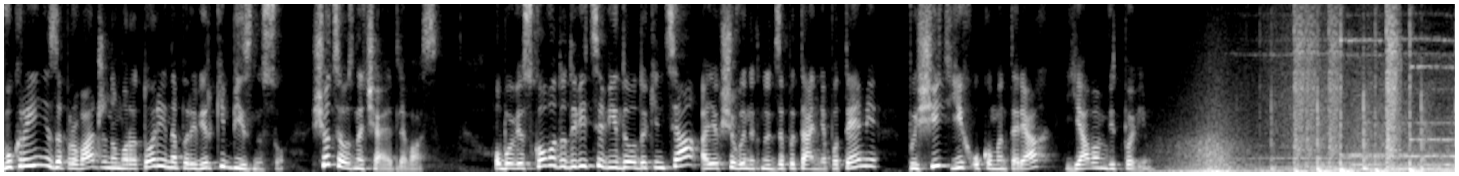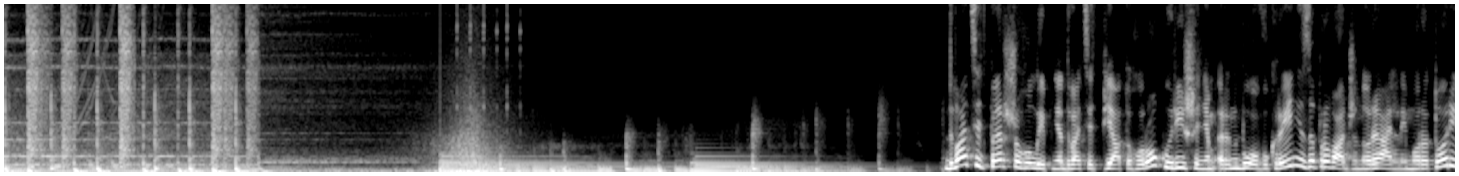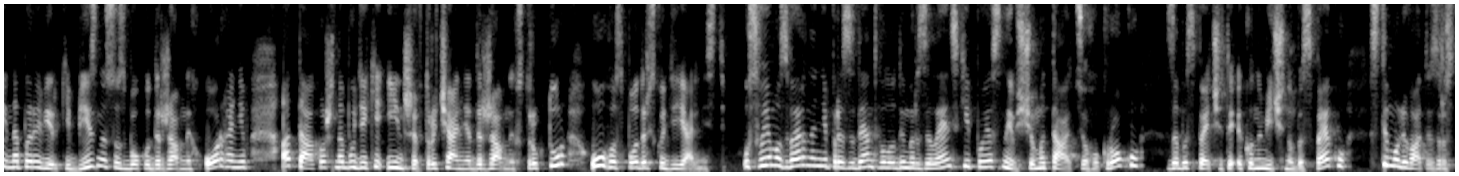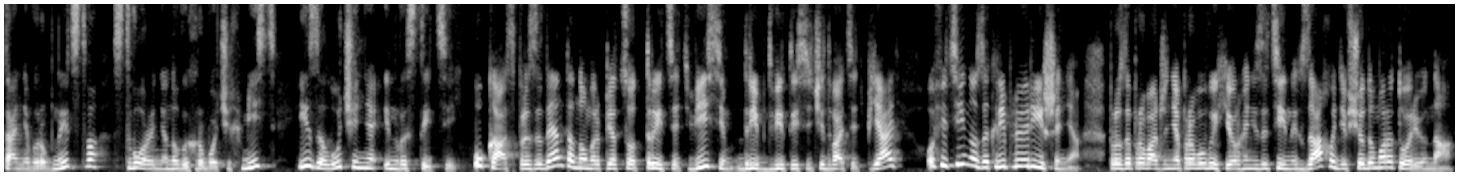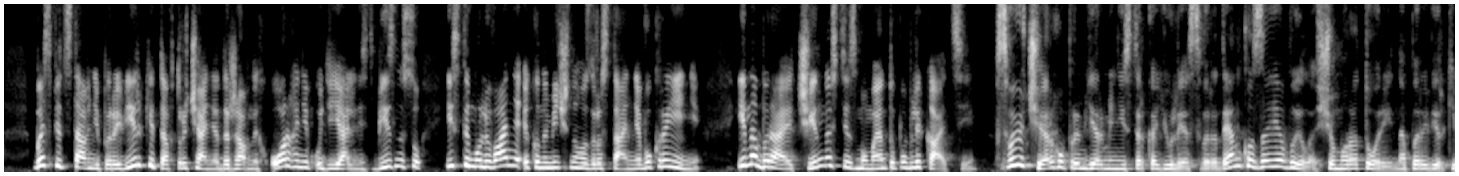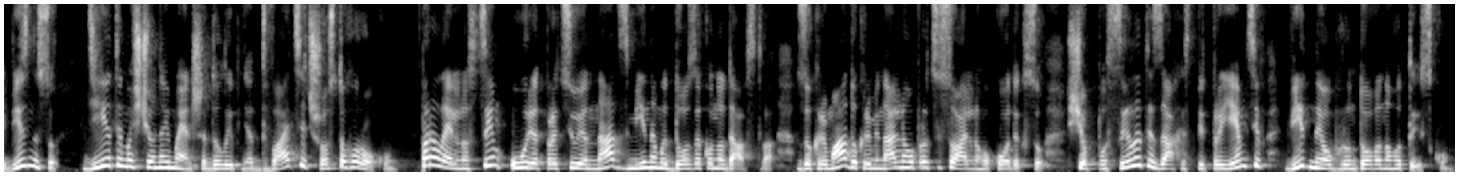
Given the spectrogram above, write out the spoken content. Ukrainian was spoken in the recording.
В Україні запроваджено мораторій на перевірки бізнесу. Що це означає для вас? Обов'язково додивіться відео до кінця. А якщо виникнуть запитання по темі, пишіть їх у коментарях, я вам відповім. – 21 липня 2025 року рішенням РНБО в Україні запроваджено реальний мораторій на перевірки бізнесу з боку державних органів, а також на будь-яке інше втручання державних структур у господарську діяльність. У своєму зверненні президент Володимир Зеленський пояснив, що мета цього кроку забезпечити економічну безпеку, стимулювати зростання виробництва, створення нових робочих місць і залучення інвестицій. Указ президента номер 538 дріб 2025 офіційно закріплює рішення про запровадження правових і організаційних заходів щодо мораторію на безпідставні перевірки та втручання державних органів у діяльність бізнесу і стимулювання економічного зростання в Україні. І набирає чинності з моменту публікації. В свою чергу прем'єр-міністерка Юлія Свириденко заявила, що мораторій на перевірки бізнесу діятиме щонайменше до липня 2026 року. Паралельно з цим уряд працює над змінами до законодавства, зокрема до кримінального процесуального кодексу, щоб посилити захист підприємців від необґрунтованого тиску.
